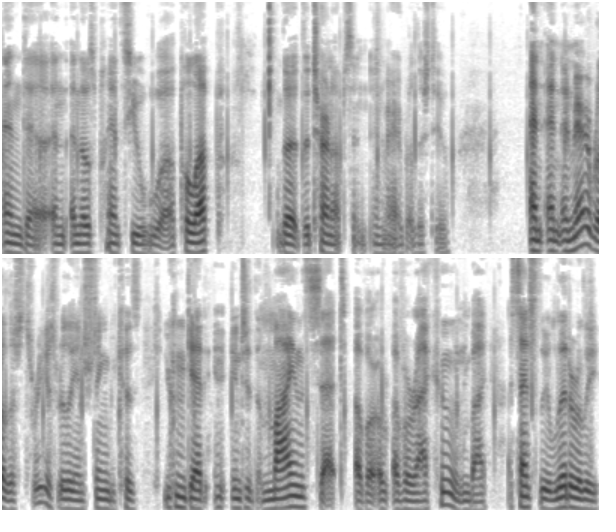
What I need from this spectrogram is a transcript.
and uh, and and those plants you uh, pull up the the turnips in, in Mario Brothers two. And, and and Mario Brothers three is really interesting because you can get in, into the mindset of a of a raccoon by essentially literally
